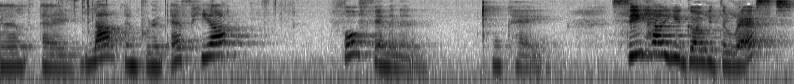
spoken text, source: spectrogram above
L-A, la, and put an F here for feminine. Okay. See how you go with the rest.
